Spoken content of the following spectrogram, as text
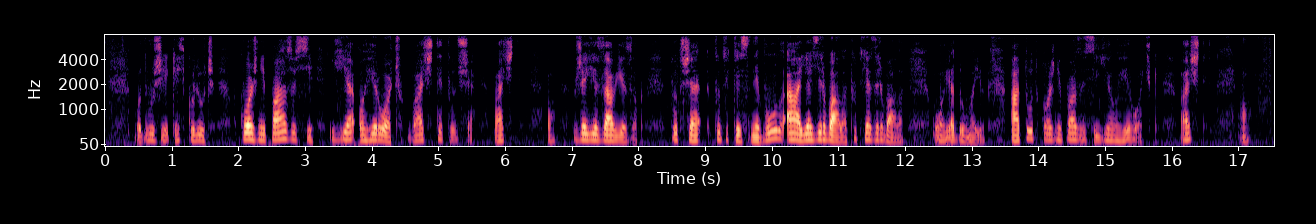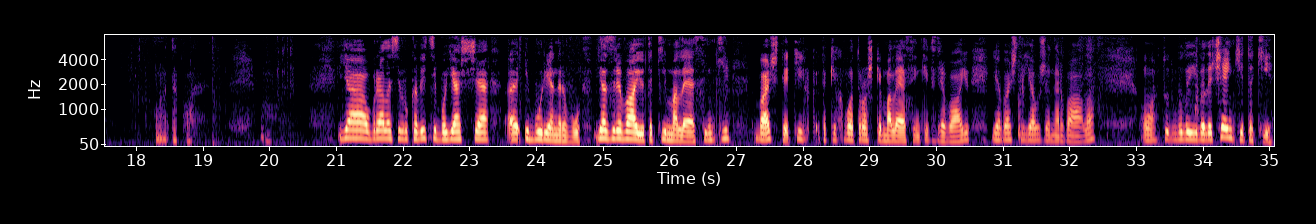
бо дуже якесь колюче. В кожній пазусі є огірочок. Бачите, тут ще, бачите? О, вже є зав'язок. Тут ще тут якесь не було. А, я зірвала. Тут я зірвала. О, я думаю. А тут в кожній пазусі є огірочки. Бачите? Отако. Я обралася в рукавиці, бо я ще е, і бурян рву. Я зриваю такі малесенькі. Бачите, кілька таких от трошки малесеньких зриваю. Я бачите, я вже нарвала. О, тут були і величенькі такі.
